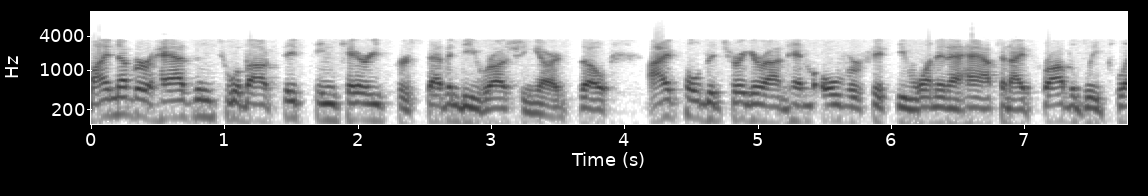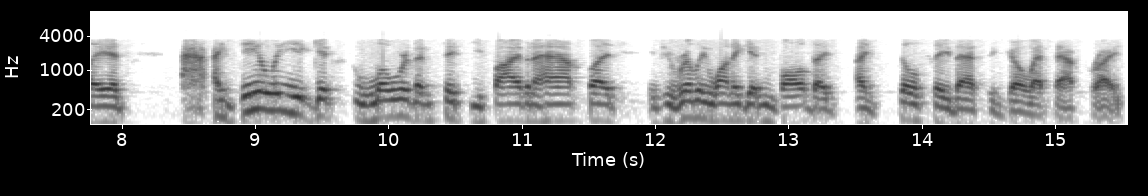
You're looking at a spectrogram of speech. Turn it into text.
My number has him to about 15 carries for 70 rushing yards. So I pulled the trigger on him over 51 and a half, and I'd probably play it. Ideally, it gets lower than 55 and a half, but if you really want to get involved, I'd, I'd still say that's a go at that price.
